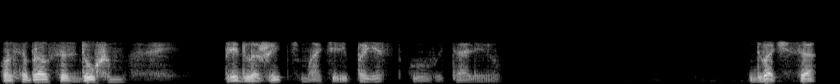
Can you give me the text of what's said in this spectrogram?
он собрался с духом предложить матери поездку в Италию. Два часа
